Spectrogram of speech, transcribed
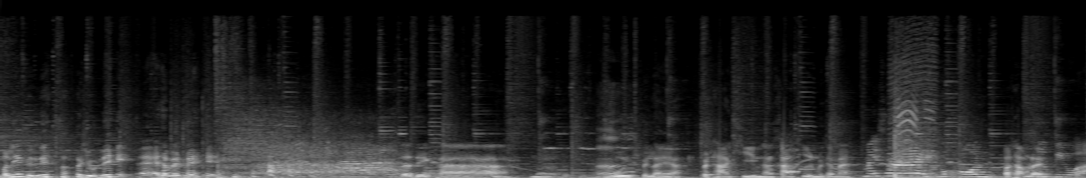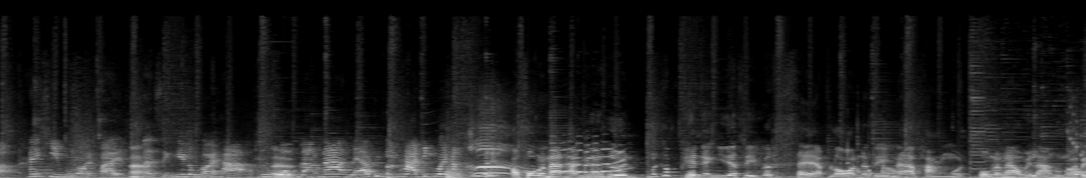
มาเรียกถึงนี่ อยู่นี่แหมทำเป็นไม่เห็น สวัสดีค่ะอุ้ยเป็นไรอะ ไปทาครีมทั้งค้างคืนไปใช่ไหม ไม่ใช่ทุกคนเขาทำอะไรคือบิวอะให้ครีมลุงน้อยไป อะแต่สิ่งที่ลุงน้อยทาคือเอโฟอ มล้างหน้าแล้วพี่นิทาทิ้งไว้ทั้งคืนเอาโฟมล้างหน้าทานทั้งคืน มันก็เพนอย่างนี้อะสิมันก็แสบร้อนนะสิหน้าพังหมดโฟมล้างหน้าเอาไว้ล้างลุงน้อยไป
